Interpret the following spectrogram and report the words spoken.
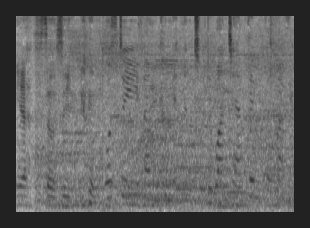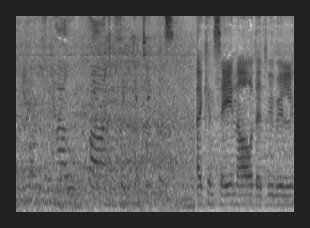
Yeah. So see. What's the um, commitment to the 110 film format? How far do you think you can take this? I can say now that we will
